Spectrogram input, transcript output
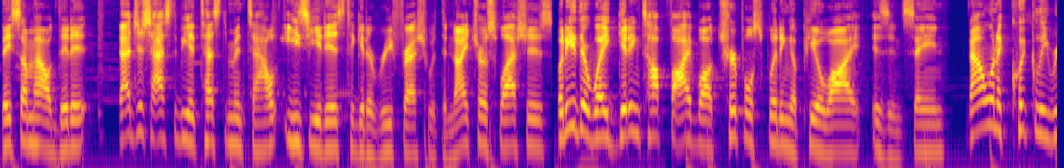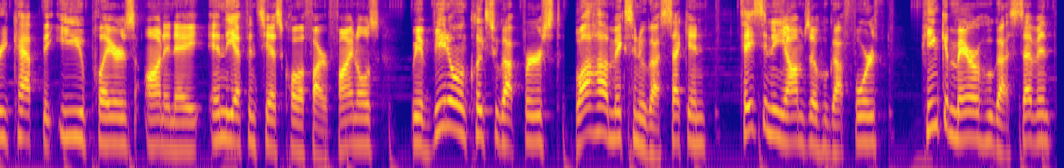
they somehow did it. That just has to be a testament to how easy it is to get a refresh with the Nitro splashes. But either way, getting top 5 while triple splitting a POI is insane. Now I want to quickly recap the EU players on an A in the FNCS qualifier finals. We have Veno and Clix who got first, Blaha Mixon who got second, Tayson and Yamzo who got fourth, Pink and Mero who got seventh,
